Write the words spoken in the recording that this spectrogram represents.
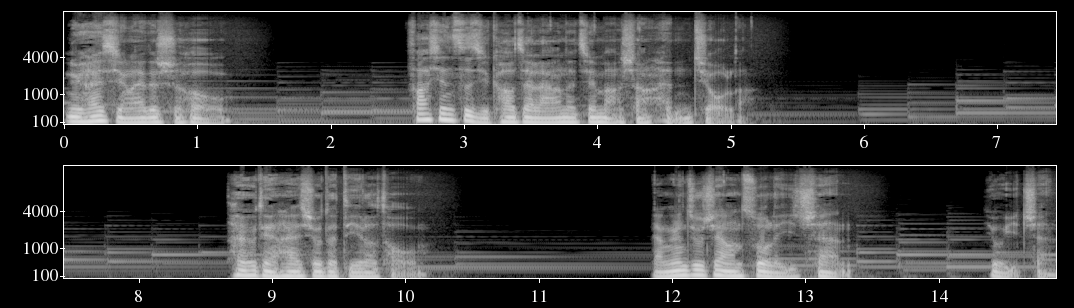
女孩醒来的时候，发现自己靠在莱昂的肩膀上很久了。她有点害羞的低了头。两个人就这样坐了一站又一站。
